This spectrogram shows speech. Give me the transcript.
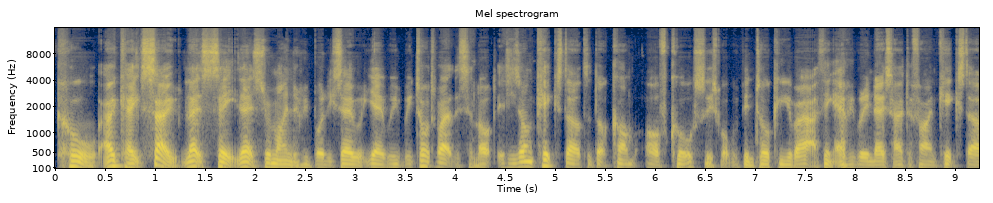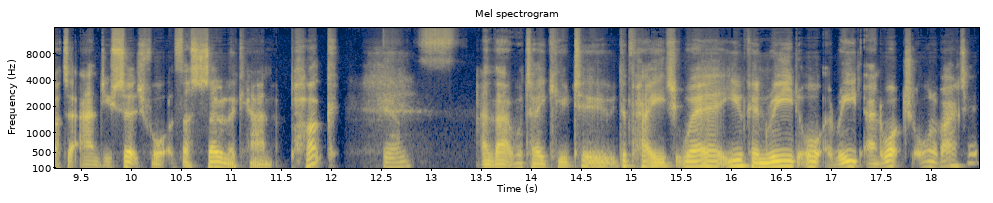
Cool. Okay, so let's see. Let's remind everybody. So yeah, we, we talked about this a lot. It is on Kickstarter.com, of course, is what we've been talking about. I think everybody knows how to find Kickstarter, and you search for the SolarCan Puck, Yeah. and that will take you to the page where you can read or read and watch all about it,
